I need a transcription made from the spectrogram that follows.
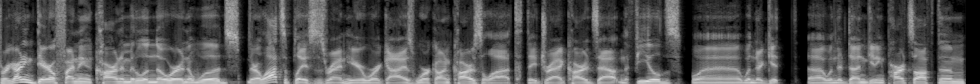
so regarding Daryl finding a car in the middle of nowhere in the woods, there are lots of places around here where guys work on cars a lot. They drag cars out in the fields uh, when they're get uh, when they're done getting parts off them.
